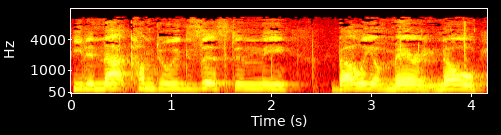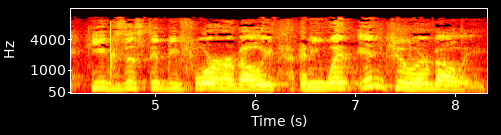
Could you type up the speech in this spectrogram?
He did not come to exist in the belly of Mary. No, he existed before her belly and he went into her belly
